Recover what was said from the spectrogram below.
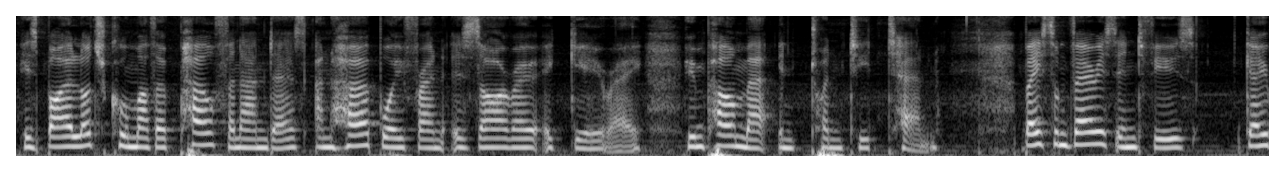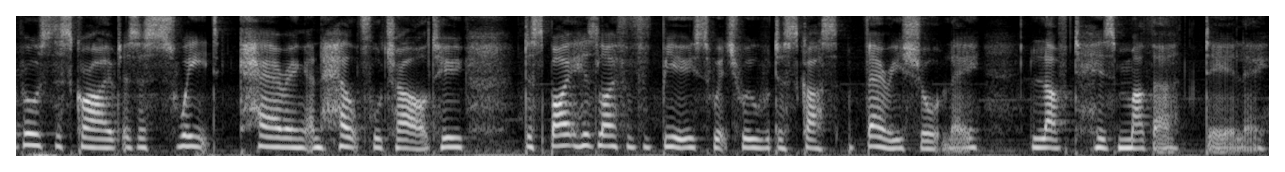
his biological mother Pearl Fernandez, and her boyfriend Isauro Aguirre, whom Pearl met in 2010. Based on various interviews, Gabriel was described as a sweet, caring, and helpful child who, despite his life of abuse, which we will discuss very shortly, loved his mother dearly.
